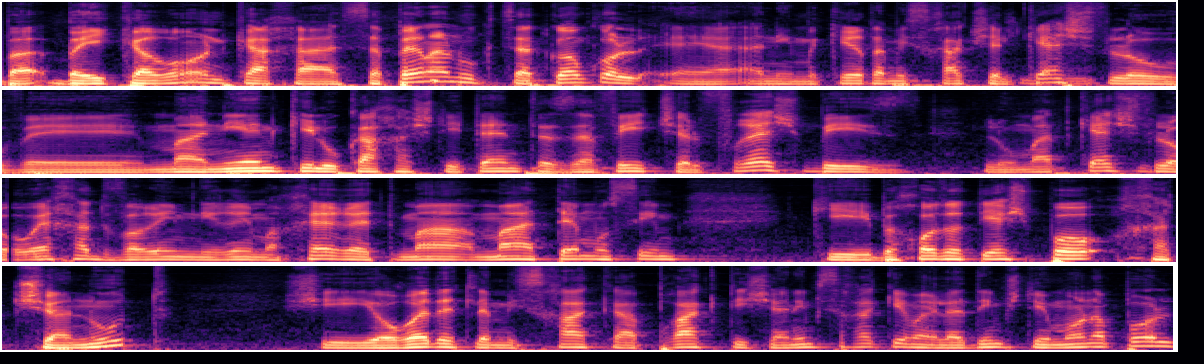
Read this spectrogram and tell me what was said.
בעיקרון, ככה, ספר לנו קצת, קודם כל, uh, אני מכיר את המשחק של קשפלואו, ומעניין כאילו ככה שתיתן את הזווית של פרשביז. לעומת cashflow, איך הדברים נראים אחרת, מה, מה אתם עושים, כי בכל זאת יש פה חדשנות שהיא יורדת למשחק הפרקטי, שאני משחק עם הילדים שלי מונופול,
